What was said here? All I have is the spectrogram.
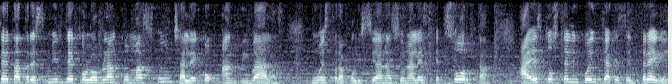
Z3000 de color blanco más un chaleco antibalas. Nuestra Policía Nacional les exhorta a estos delincuentes a que se entreguen,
